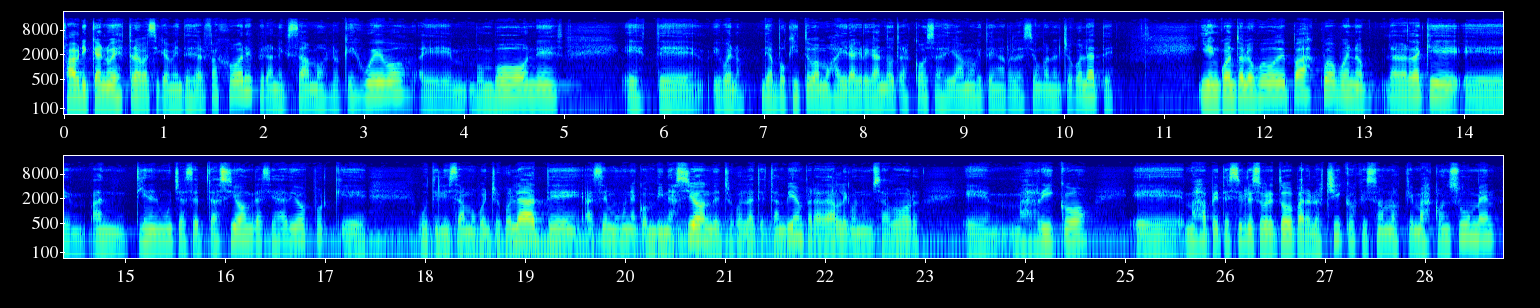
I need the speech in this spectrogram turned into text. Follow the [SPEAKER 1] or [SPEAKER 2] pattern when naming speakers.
[SPEAKER 1] fábrica nuestra básicamente es de alfajores, pero anexamos lo que es huevos, eh, bombones, este, y bueno, de a poquito vamos a ir agregando otras cosas, digamos, que tengan relación con el chocolate. Y en cuanto a los huevos de Pascua, bueno, la verdad que eh, tienen mucha aceptación, gracias a Dios, porque utilizamos buen chocolate, hacemos una combinación de chocolates también para darle con un sabor eh, más rico, eh, más apetecible sobre todo para los chicos, que son los que más consumen.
